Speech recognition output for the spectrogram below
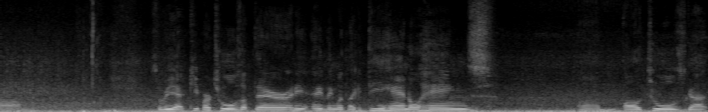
um, so we yeah keep our tools up there. Any, anything with like d handle hangs um, all the tools got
